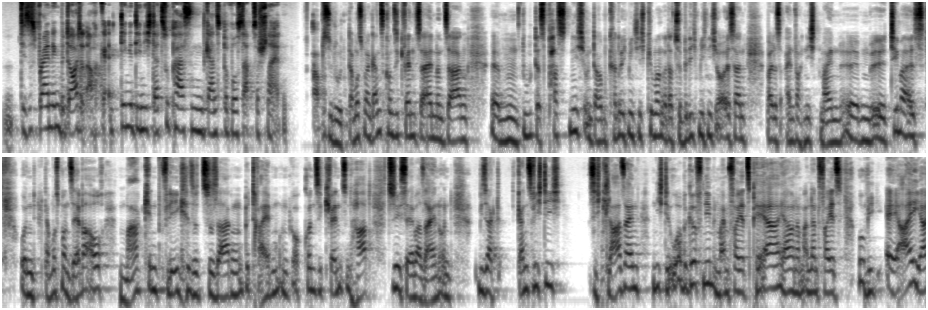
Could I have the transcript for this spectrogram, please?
dieses Branding bedeutet auch Dinge, die nicht dazu passen, ganz bewusst abzuschneiden. Absolut. Da muss man ganz konsequent sein und sagen, ähm, du, das passt nicht und darum kann ich mich nicht kümmern oder dazu will ich mich nicht äußern, weil das einfach nicht mein ähm, äh, Thema ist. Und da muss man selber auch Markenpflege sozusagen betreiben und auch konsequent und hart zu sich selber sein. Und wie gesagt, ganz wichtig, sich klar sein, nicht den Oberbegriff nehmen, in meinem Fall jetzt PR, ja, und im anderen Fall jetzt irgendwie AI, ja,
